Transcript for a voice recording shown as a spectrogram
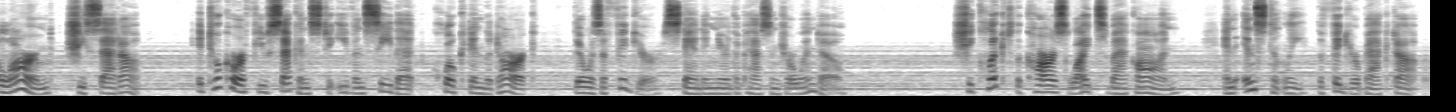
Alarmed, she sat up. It took her a few seconds to even see that, cloaked in the dark, there was a figure standing near the passenger window. She clicked the car's lights back on, and instantly the figure backed up.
